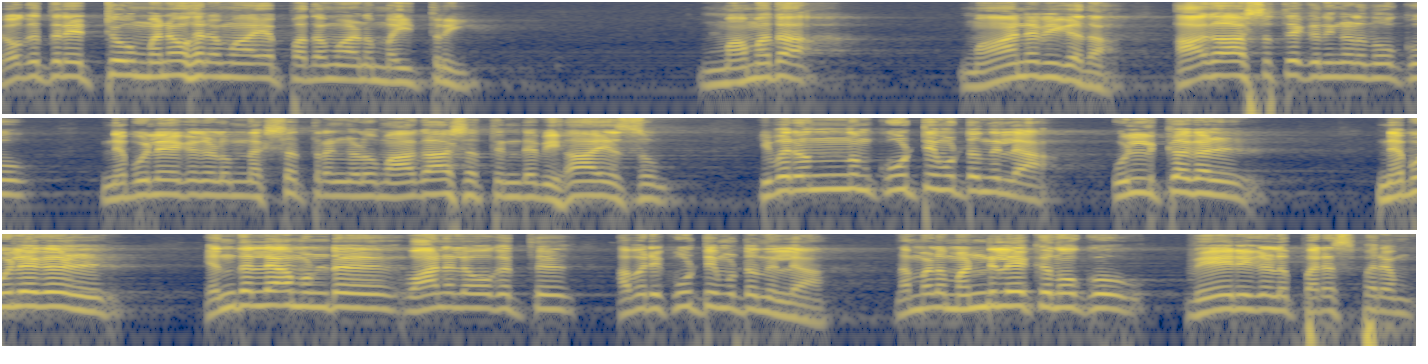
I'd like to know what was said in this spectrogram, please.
ലോകത്തിലെ ഏറ്റവും മനോഹരമായ പദമാണ് മൈത്രി. മമത മാനവികത. ആകാശത്തേക്ക് നിങ്ങൾ നോക്കൂ നെബുലേഖകളും നക്ഷത്രങ്ങളും ആകാശത്തിന്റെ വിഹായസും. ഇവരൊന്നും കൂട്ടിമുട്ടുന്നില്ല. ഉൽക്കകൾ നെബുലകൾ എന്തെല്ലാമുണ്ട് വാനലോകത്ത് അവർ കൂട്ടിമുട്ടുന്നില്ല. നമ്മൾ മണ്ണിലേക്ക് നോക്കൂ. വേരുകൾ പരസ്പരം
